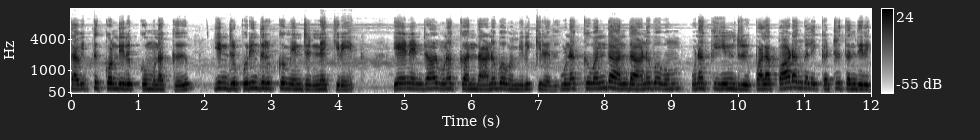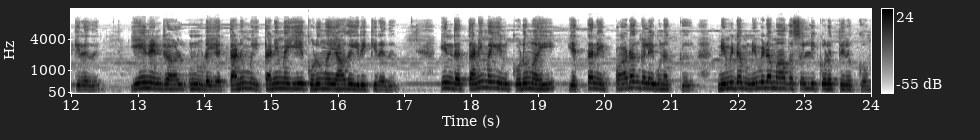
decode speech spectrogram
தவித்து கொண்டிருக்கும் உனக்கு இன்று புரிந்திருக்கும் என்று நினைக்கிறேன். ஏனென்றால் உனக்கு அந்த அனுபவம் இருக்கிறது. உனக்கு வந்த அந்த அனுபவம் உனக்கு இன்று பல பாடங்களை கற்றுத்தந்திருக்கிறது ஏனென்றால் உன்னுடைய தனிமை தனிமையே கொடுமையாக இருக்கிறது. இந்த தனிமையின் கொடுமை எத்தனை பாடங்களை உனக்கு நிமிடம் நிமிடமாக சொல்லிக் கொடுத்திருக்கும்?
